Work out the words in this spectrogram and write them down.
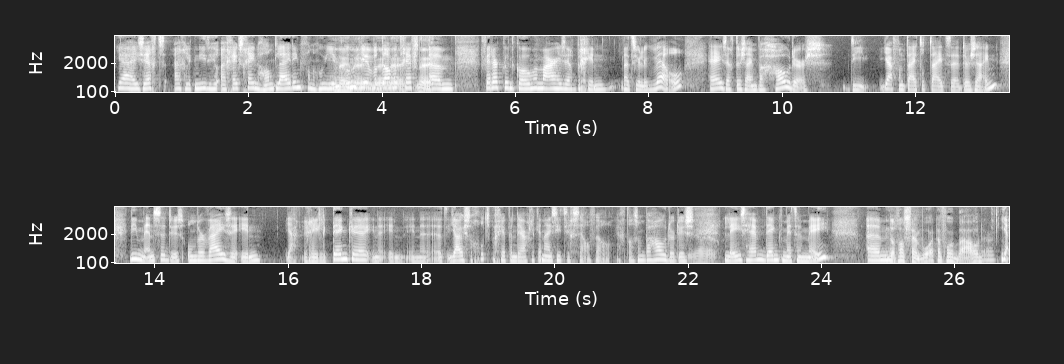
Ja, hij zegt eigenlijk niet heel. Hij geeft geen handleiding van hoe je, Nee, hoe nee, je wat nee, dat nee, betreft nee. ehm, verder kunt komen. Maar hij zegt begin natuurlijk wel. Hij zegt er zijn behouders die ja, van tijd tot tijd eh, er zijn. Die mensen dus onderwijzen in ja, redelijk denken, in, in, in eh, het juiste godsbegrip en dergelijke. En hij ziet zichzelf wel echt als een behouder. Dus Ja, ja. lees hem, denk met hem mee. Ehm, en dat was zijn woord daarvoor, behouder? ja.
